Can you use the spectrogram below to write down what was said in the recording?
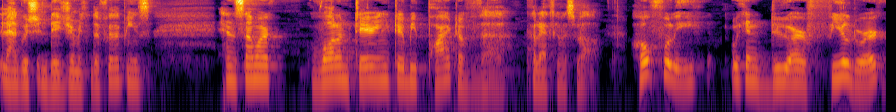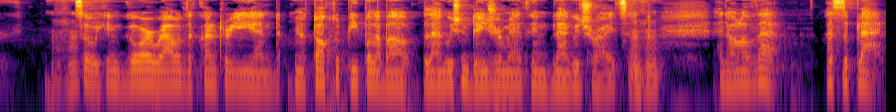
language endangerment in the Philippines, and some are volunteering to be part of the collective as well. Hopefully, we can do our field work mm-hmm. so we can go around the country and you know talk to people about language endangerment and language rights and mm-hmm. and all of that. That's the plan.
